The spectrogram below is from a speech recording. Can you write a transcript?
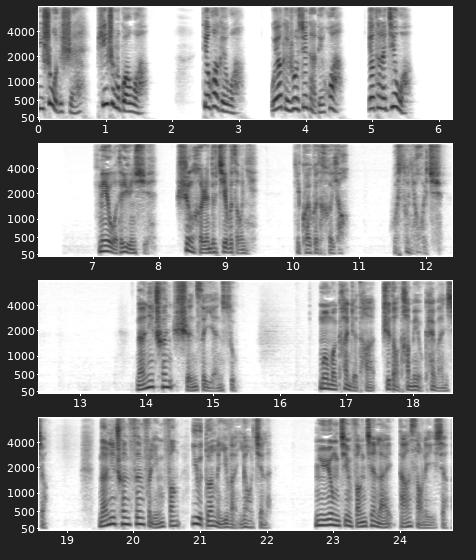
你是我的谁？凭什么管我？电话给我，我要给若轩打电话，要他来接我。没有我的允许，任何人都接不走你。”你乖乖的喝药，我送你回去。南离川神色严肃，默默看着他，知道他没有开玩笑。南离川吩咐林芳，又端了一碗药进来。女佣进房间来打扫了一下，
